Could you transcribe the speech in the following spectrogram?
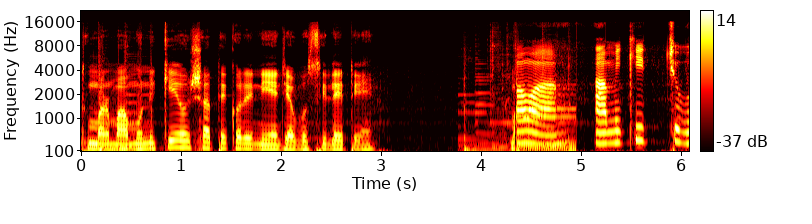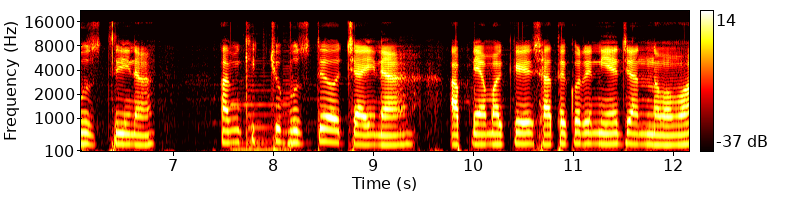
তোমার মামুনিকেও সাথে করে নিয়ে যাব সিলেটে। মামা আমি কিচ্ছু বুঝছি না। আমি কিচ্ছু বুঝতেও চাই না। আপনি আমাকে সাথে করে নিয়ে যান না মামা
